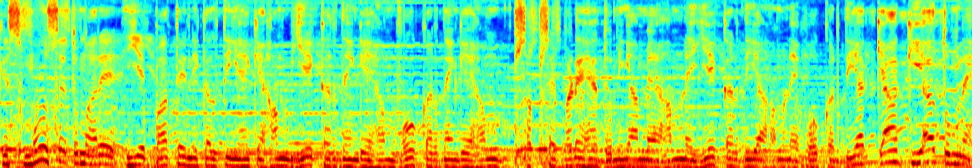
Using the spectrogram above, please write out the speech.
किस मुँह से तुम्हारे ये बातें निकलती हैं कि हम ये कर देंगे, हम वो कर देंगे, हम सबसे बड़े हैं दुनिया में, हमने ये कर दिया, हमने वो कर दिया, क्या किया तुमने?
